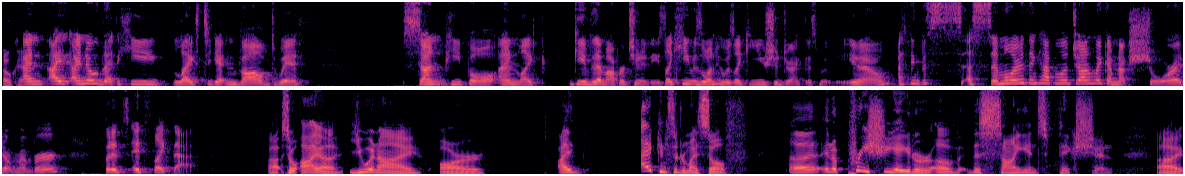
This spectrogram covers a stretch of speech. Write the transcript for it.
Okay. And I I know that he likes to get involved with stunt people and like give them opportunities. Like he was the one who was like, "You should direct this movie." You know, I think this a similar thing happened with John Wick. I'm not sure. I don't remember, but it's it's like that. Uh, so Aya, you and I are, I, I consider myself uh, an appreciator of the science fiction. Uh,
